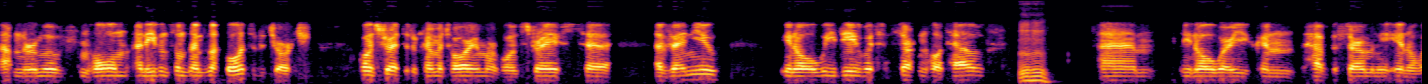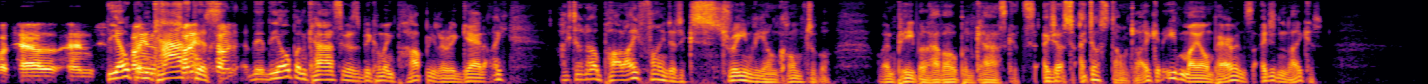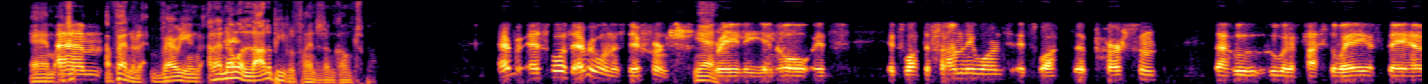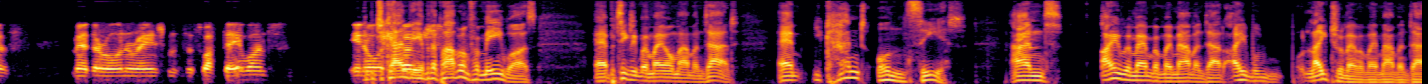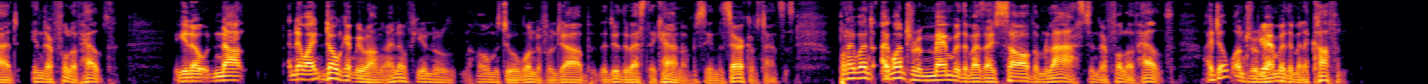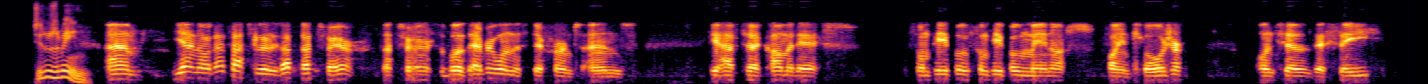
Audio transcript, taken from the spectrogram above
having to remove from home, and even sometimes not going to the church, going straight to the crematorium or going straight to a venue. You know, we deal with certain hotels, Mm-hmm. um, you know, where you can have the ceremony in a hotel and The open find- casket, find- find- the, the open casket is becoming popular again. I, I don't know, Paul. I find it extremely uncomfortable when people have open caskets. I just, I just don't like it. Even my own parents, I didn't like it. Um, I, Um, I find it very, and I know a lot of people find it uncomfortable. Every, I suppose everyone is different. Yeah. Really, you know, it's it's what the family wants. It's what the person that who who would have passed away if they have made their own arrangements. It's what they want. You know, but you can't. about- yeah, but the problem for me was, uh, particularly with my own mum and dad, um, you can't unsee it. And I remember my mum and dad. I would like to remember my mum and dad in their full of health. You know, not. No, I don't get me wrong. I know funeral homes do a wonderful job. They do the best they can, obviously, in the circumstances. But I want, I want to remember them as I saw them last in their full of health. I don't want to remember them in a coffin. Do you know what I mean? Um, yeah, no, that's absolutely that, that's fair. That's fair. I suppose everyone is different, and you have to accommodate some people. Some people may not find closure until they see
